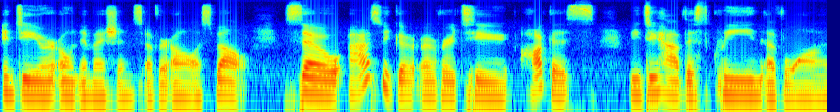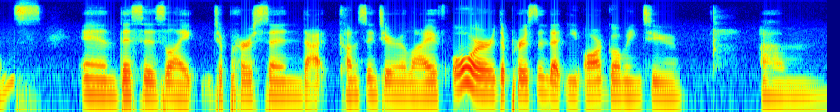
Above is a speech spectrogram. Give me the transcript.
into your own emotions overall as well. So, as we go over to August, we do have this Queen of Wands. And this is like the person that comes into your life or the person that you are going to um,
